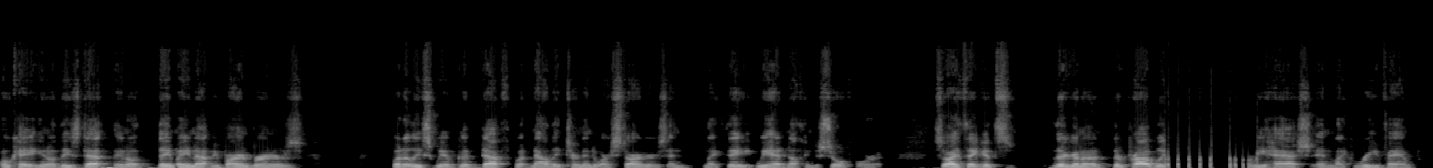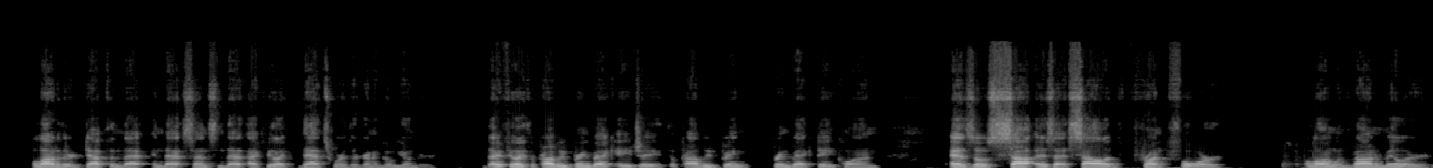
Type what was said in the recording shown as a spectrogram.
okay, you know, these depth, you know, they may not be barn burners, but at least we have good depth. But now they turn into our starters, and like they, we had nothing to show for it. So I think it's they're gonna, they're probably rehash and like revamp a lot of their depth in that in that sense, and that I feel like that's where they're going to go younger. I feel like they'll probably bring back AJ. They'll probably bring bring back Daquan as those so, as that solid front four, along with Von Miller,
